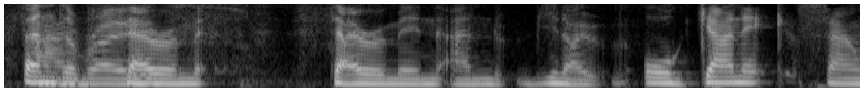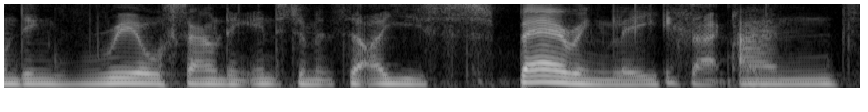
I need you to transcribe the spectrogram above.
Fender and Rhodes. theremin, theremin, and you know, organic sounding, real sounding instruments that are used sparingly Exactly. and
